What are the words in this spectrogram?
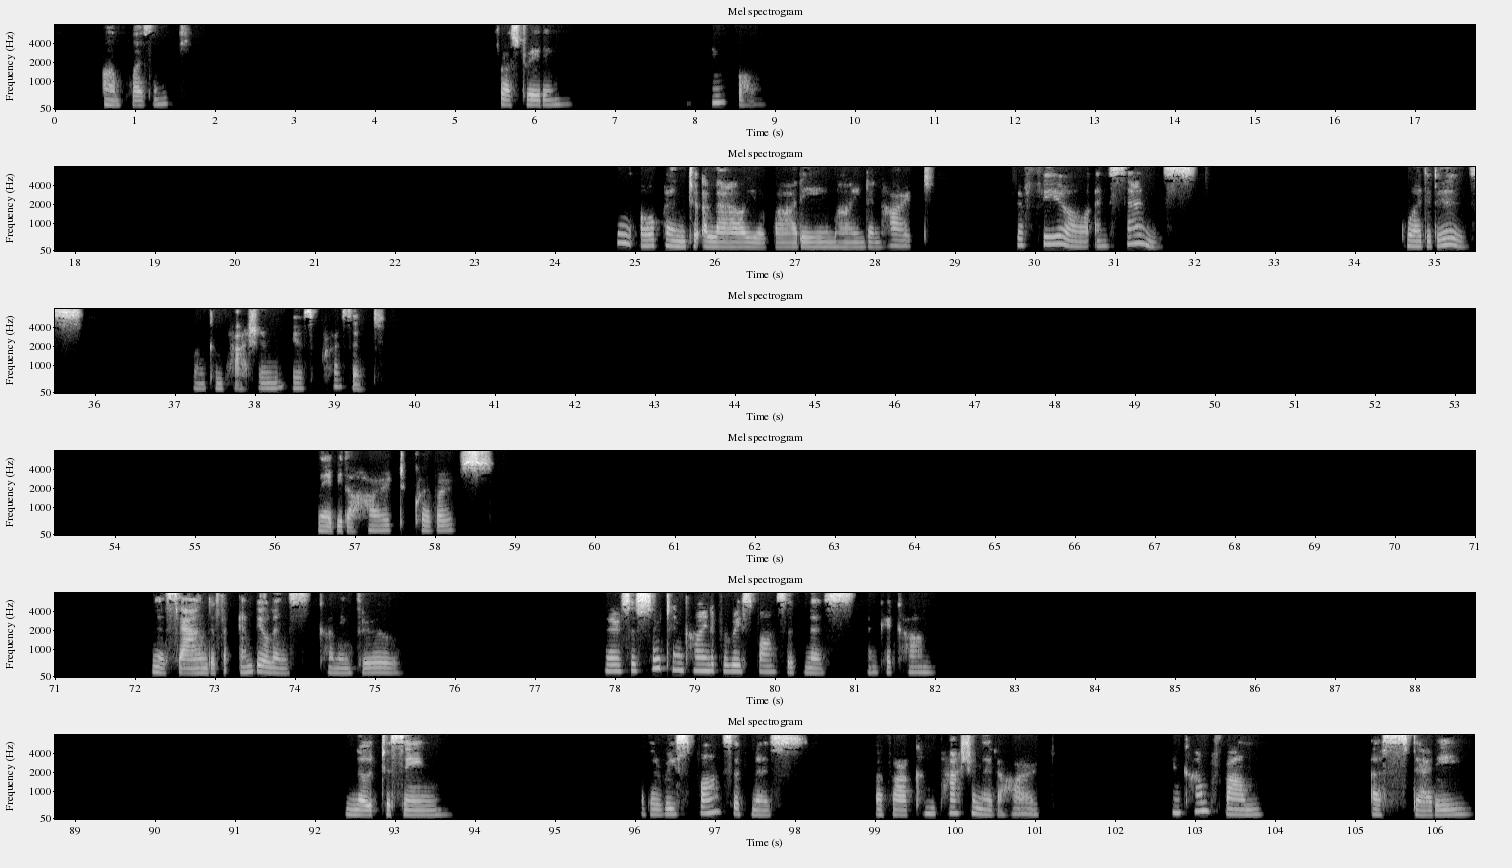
unpleasant, frustrating, painful. Open to allow your body, mind, and heart to feel and sense what it is when compassion is present. Maybe the heart quivers. The sound of an ambulance coming through. There's a certain kind of responsiveness and can come. Noticing the responsiveness of our compassionate heart and come from a steady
